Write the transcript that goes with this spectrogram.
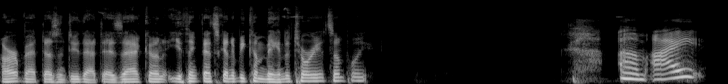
our vet doesn't do that. Is that going? to You think that's going to become mandatory at some point? Um, I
